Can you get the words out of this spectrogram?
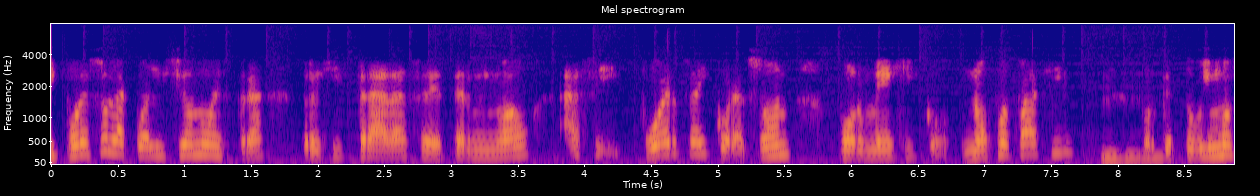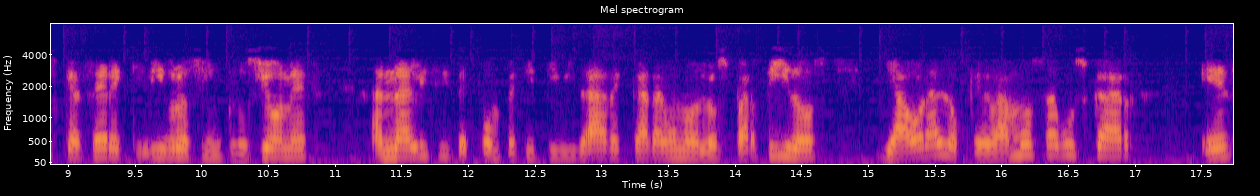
y por eso la coalición nuestra registrada se determinó así, fuerza y corazón por México. No fue fácil uh -huh. porque tuvimos que hacer equilibrios, inclusiones, análisis de competitividad de cada uno de los partidos y ahora lo que vamos a buscar es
